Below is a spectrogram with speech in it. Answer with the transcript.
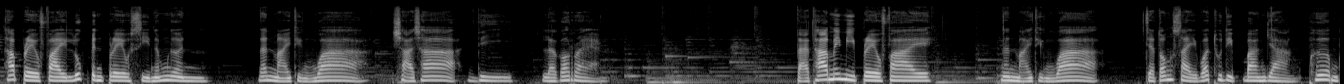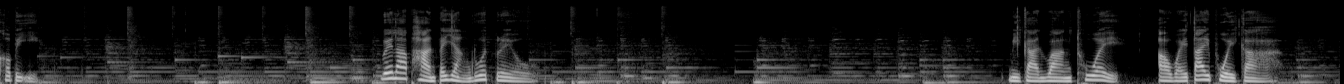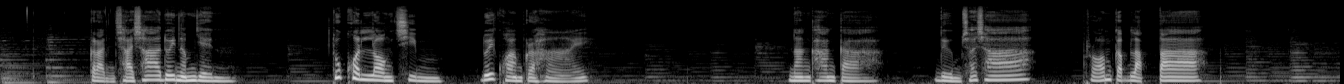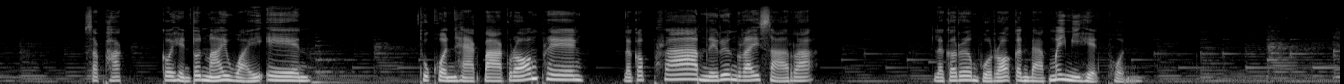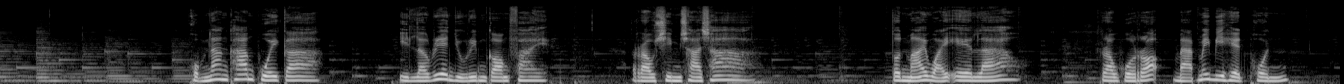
ถ้าเปลวไฟลุกเป็นเปลวสีน้ำเงิน นั่นหมายถึงว่าชาชาดีแล้วก็แรง แต่ถ้าไม่มีเปลวไฟ นั่นหมายถึงว่าจะต้องใส่วัตถุดิบบางอย่างเพิ่มเข้าไปอีก เวลาผ่านไปอย่างรวดเร็ว มีการวางถ้วย เอาไว้ใต้พวยกา กลั่นชาชาด้วยน้ำเย็น ทุกคนลองชิมด้วยความกระหาย นางคางกา ดื่มช้าๆ พร้อมกับหลับตา สักพักก็เห็นต้นไม้ไหวเอ็นทุกคนแหกปากร้องเพลง แล้วก็พร่ำในเรื่องไร้สาระ แล้วก็เริ่มหัวเราะกันแบบไม่มีเหตุผล ผมนั่งข้างพวยกา อินลาเรียนอยู่ริมกองไฟ เราชิมชาชาต้นไม้ไหวเอ็นแล้ว เราหัวเราะแบบไม่มีเหตุผล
